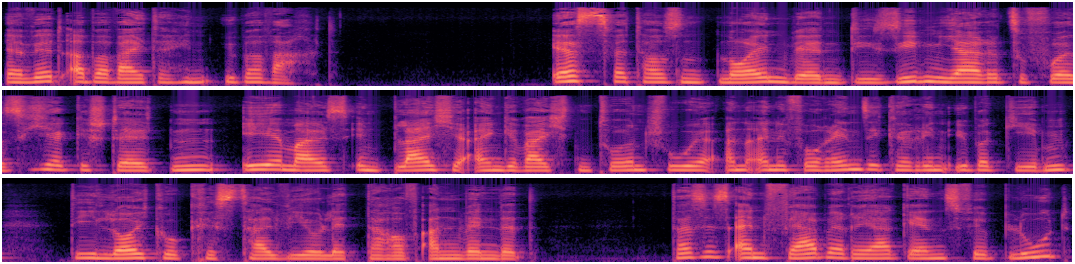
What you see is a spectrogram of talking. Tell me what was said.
Er wird aber weiterhin überwacht. Erst 2009 werden die sieben Jahre zuvor sichergestellten, ehemals in Bleiche eingeweichten Turnschuhe an eine Forensikerin übergeben, die Leukokristallviolett darauf anwendet. Das ist ein Färbereagenz für Blut,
